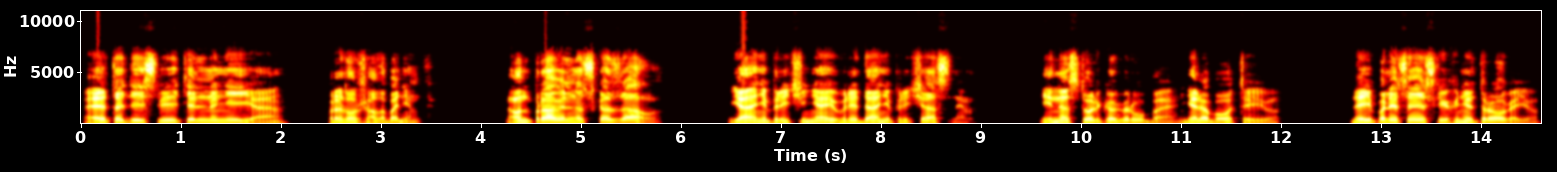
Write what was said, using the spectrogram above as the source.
«Это действительно не я», — продолжал абонент. «Он правильно сказал. Я не причиняю вреда непричастным и настолько грубо не работаю. Да и полицейских не трогаю,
